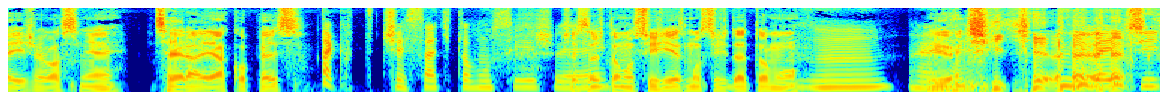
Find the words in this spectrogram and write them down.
aj, že vlastne dcera je ako pes, tak česať to musíš, vieš. že sa to musíš jesť, musíš dať tomu Mm, hej, vyvenčiť. vyvenčiť.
